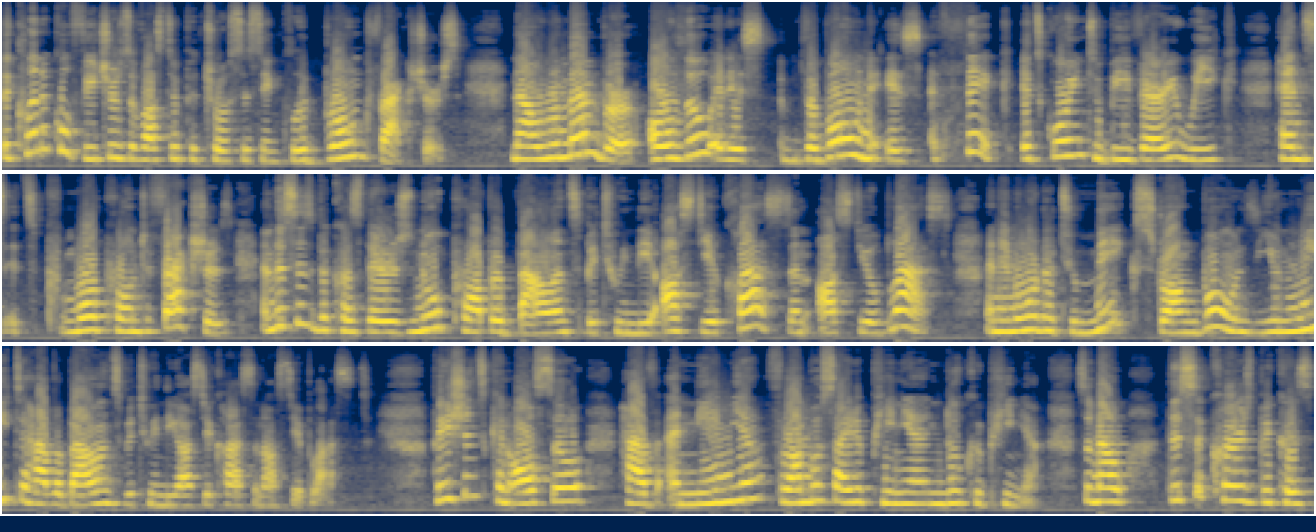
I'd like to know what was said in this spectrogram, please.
The clinical features of osteopetrosis include bone fractures. Now remember, although it is the bone is thick, it's going to be very weak, hence it's more prone to fractures. And this is because there is no proper balance between the osteoclasts and osteoblasts. And in order to make strong bones, you need to have a balance between the osteoclasts and osteoblasts. Patients can also have anemia, thrombocytopenia, and leukopenia. So now this occurs because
